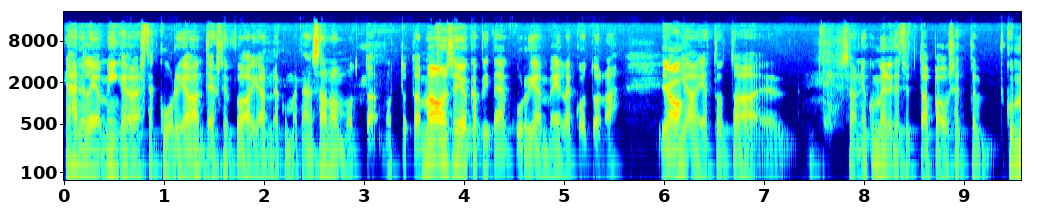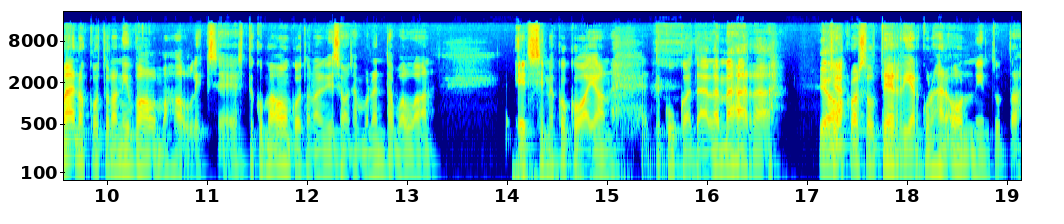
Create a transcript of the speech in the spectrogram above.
ja hänellä ei ole minkäänlaista kuria. Anteeksi nyt vaan Janne, kun mä tämän sanon, mutta, mutta tota, mä oon se, joka pitää kuria meillä kotona. Joo. Ja, ja tota, se on niin kuin menetetty tapaus, että kun mä en ole kotona, niin Valma hallitsee. Ja sitten kun mä oon kotona, niin se on semmoinen tavallaan, etsimme koko ajan, että kuka täällä määrää Joo. Jack Russell Terrier, kun hän on, niin tota,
